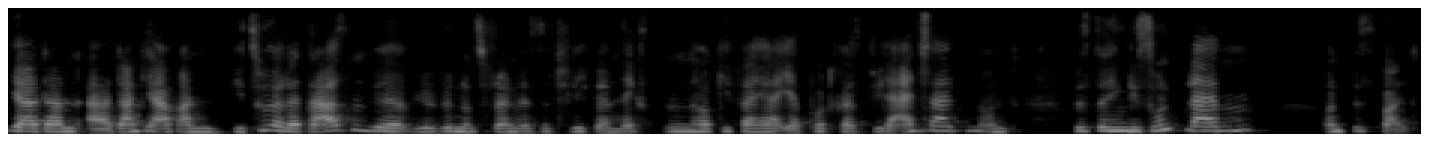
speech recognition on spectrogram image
Ja, dann äh, danke auch an die Zuhörer draußen. Wir, wir würden uns freuen, wenn Sie natürlich beim nächsten Hockeyfy HR Podcast wieder einschalten und bis dahin gesund bleiben und bis bald.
